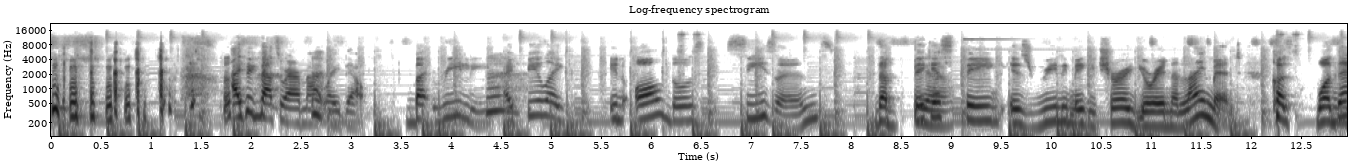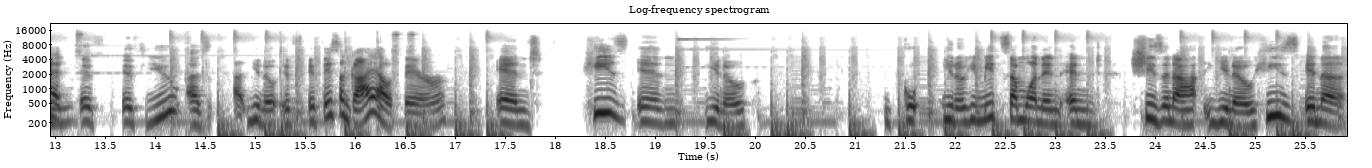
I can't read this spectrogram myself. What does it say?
i think that's where i'm at right now but really i feel like in all those seasons, the biggest yeah. thing is really making sure you're in alignment. Because well, mm-hmm. then if if you as uh, you know if if there's a guy out there and he's in you know go, you know he meets someone and and she's in a you know he's in a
